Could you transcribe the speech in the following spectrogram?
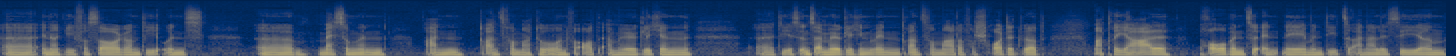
äh, Energieversorgern, die uns äh, Messungen an Transformatoren vor Ort ermöglichen, äh, die es uns ermöglichen, wenn ein Transformator verschrottet wird, Materialproben zu entnehmen, die zu analysieren.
